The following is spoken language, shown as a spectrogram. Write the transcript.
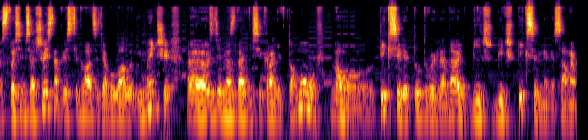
176 на 220, а бувало і менші е, роздільна здатність екранів. Тому ну, пікселі тут виглядають більш більш піксельними саме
